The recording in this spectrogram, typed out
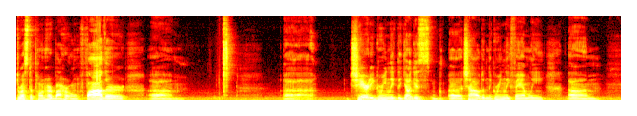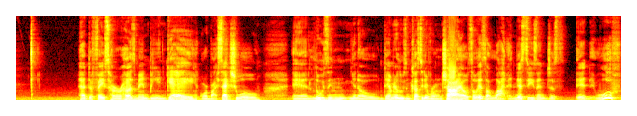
thrust upon her by her own father. Um, uh, Charity Greenleaf, the youngest uh, child in the Greenleaf family, um, had to face her husband being gay or bisexual and losing, you know, damn near losing custody of her own child. So it's a lot. And this season just it woof.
